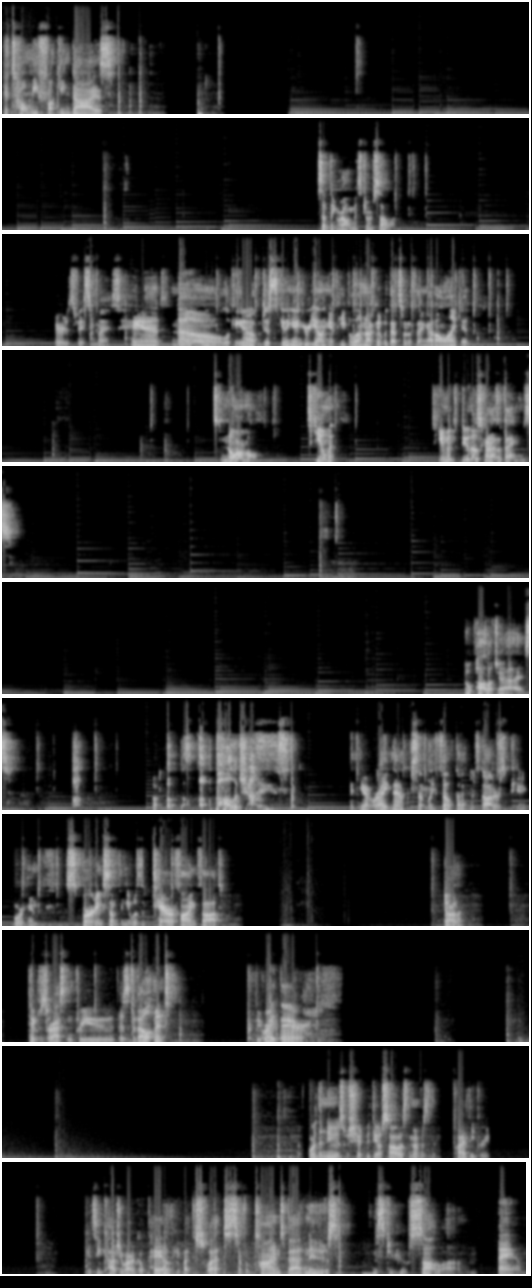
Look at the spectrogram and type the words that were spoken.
Hitomi fucking dies. Something wrong, Mr. Osawa? Is facing my hand. No, looking up, just getting angry, yelling at people. I'm not good with that sort of thing. I don't like it. It's normal. It's human. It's human to do those kinds of things. Apologize. apologize? And yet, right now, he suddenly felt that his daughter's appearing before him, spurting something. It was a terrifying thought. Darling, detectives are asking for you. There's a development. Be right there. Before the news was shared with the Osawas, the members of the quietly breathed. You could see Kajiwara go pale, he wiped the sweat several times. Bad news. Mr. Osawa. Ma'am.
